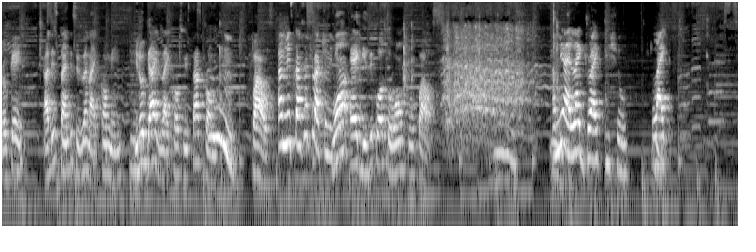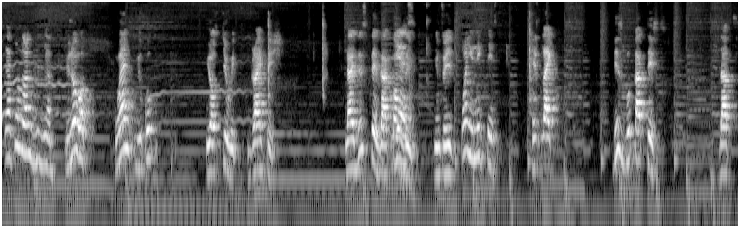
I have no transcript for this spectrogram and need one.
Okay. At this time, this is when I come in. You know, guys like us, we start from hmm. fowl. And Mr. Fetu actually. One egg is equal to one full fowl. Hmm. And me, I like dry fish. Oh. Like. Like too long. You know what? When you cook your stew with dry fish, there is this taste that comes Yes. in into it. One unique taste. It's like this buka taste that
